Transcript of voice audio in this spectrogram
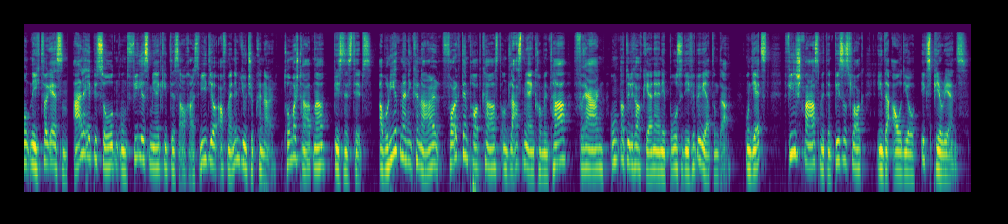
Und nicht vergessen, alle Episoden und vieles mehr gibt es auch als Video auf meinem YouTube-Kanal. Thomas Stratner, Business Tipps. Abonniert meinen Kanal, folgt dem Podcast und lasst mir einen Kommentar, Fragen und natürlich auch gerne eine positive Bewertung da. Und jetzt viel Spaß mit dem Business Vlog in der Audio Experience.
